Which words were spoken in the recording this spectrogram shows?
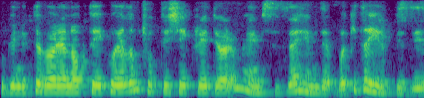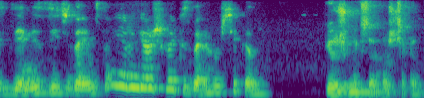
Bugünlük de böyle noktayı koyalım. Çok teşekkür ediyorum hem size hem de vakit ayırıp bizi izleyen izleyicilerimize. Yarın görüşmek üzere. Hoşçakalın. Görüşmek üzere. Hoşçakalın.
